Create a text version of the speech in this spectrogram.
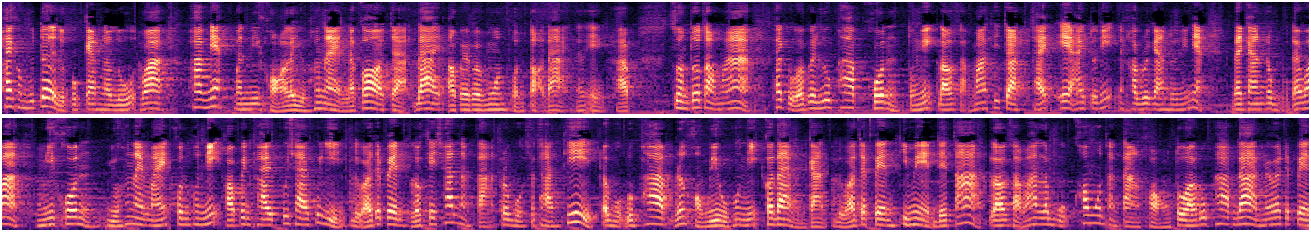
ให้คอมพิวเตอร์หรือโปรแกรมเรารู้ว่าภาพเนี้ยมันมีของอะไรอยู่ข้างใน แล้วก็จะได้เอาไปประมวลผลต่อได้นั่นเองครับ ส่วนตัวต่อมา ถ้าเกิดว่าเป็นรูปภาพคนตรงนี้เราสามารถที่จะใช้ AI ตัวนี้นะครับบริการตัวนี้เนี่ยในการระบุได้ว่ามีคนอยู่ข้างในไหมคนคนนี้เขาเป็นใครผู้ชายผู้หญิงหรือว่าจะเป็นโลเคชันต่างๆ ระบุสถานที่ระบุรูปภาพเรื่องของวิวพวกนี้ก็ได้เหมือนกัน หรือว่าจะเป็น Image Data เราสามารถระบุข้อมูลต่างๆ ของตัวรูปภาพได้ ไม่ว่าจะเป็น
